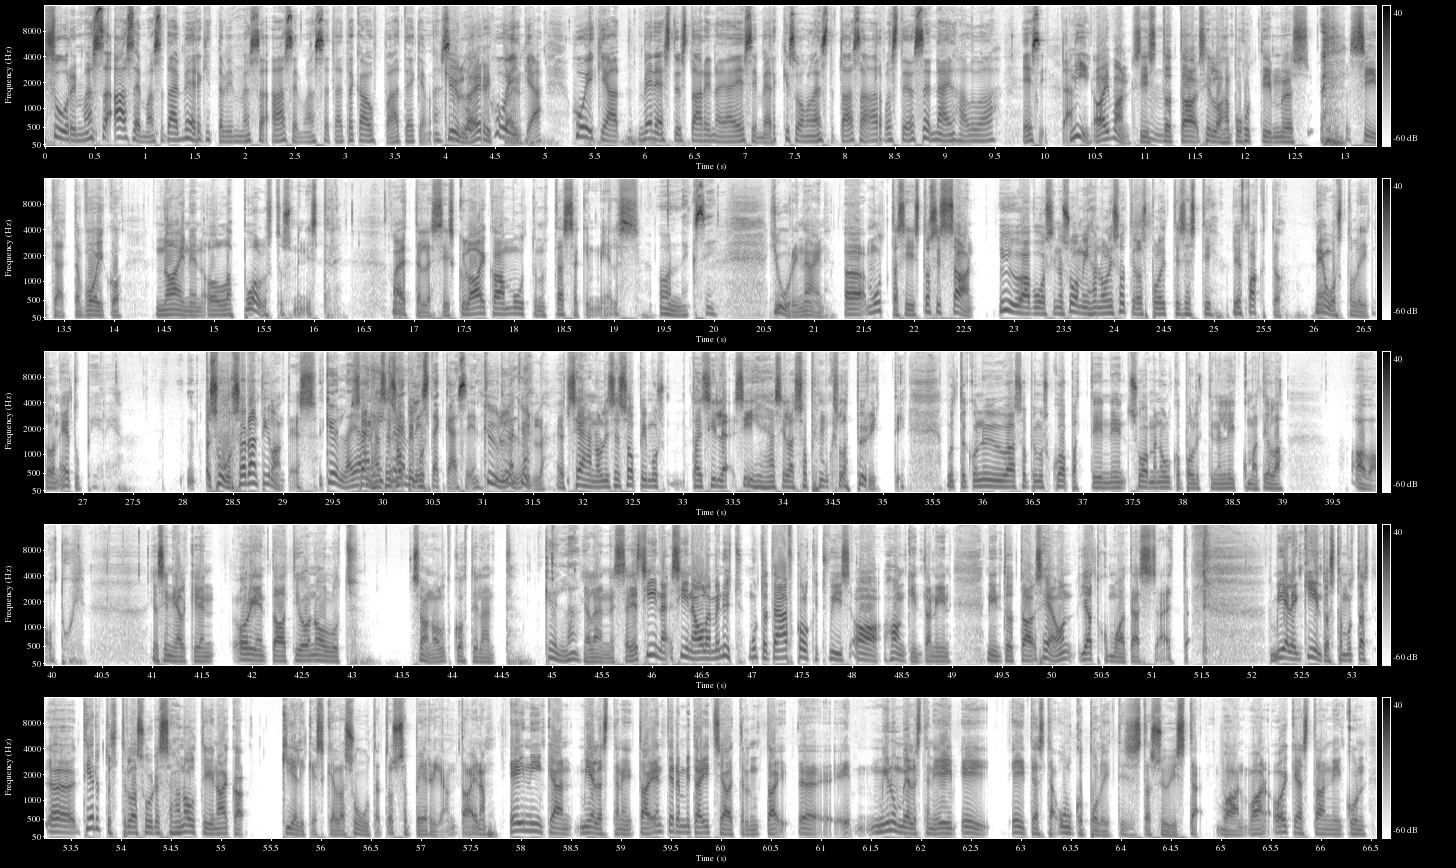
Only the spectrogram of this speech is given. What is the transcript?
suurimmassa asemassa tai merkittävimmässä asemassa tätä kauppaa tekemässä. Kyllä, erittäin. Huikea, huikea menestystarina ja esimerkki suomalaisesta tasa-arvosta, jos sen näin haluaa esittää. Niin, aivan. Siis mm. tota, silloinhan puhuttiin myös siitä, että voiko nainen olla puolustusministeri. Ajattele siis, kyllä aika on muuttunut tässäkin mielessä. Onneksi. Juuri näin. Ö, mutta siis tosissaan YYA-vuosina Suomihan oli sotilaspoliittisesti de facto Neuvostoliiton etupiiriä. Suursodan tilanteessa. Kyllä, ja Senhän se sopimus, käsin. Kyllä, kyllä. kyllä. Et sehän oli se sopimus, tai sillä, siihenhän sillä sopimuksella pyrittiin. Mutta kun YYA-sopimus kuopattiin, niin Suomen ulkopoliittinen liikkumatila avautui. Ja sen jälkeen orientaatio on ollut, se on ollut kohti länttä. Kyllä. Ja lännessä. Ja siinä, siinä olemme nyt, mutta tämä F-35A-hankinta, niin, niin tota, se on jatkumoa tässä, että mielenkiintoista, mutta äh, tiedotustilaisuudessahan oltiin aika kielikeskellä suuta tuossa perjantaina. Ei niinkään mielestäni, tai en tiedä mitä itse ajattelen, mutta äh, minun mielestäni ei, ei, ei tästä ulkopoliittisista syistä, vaan, vaan oikeastaan niin kuin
